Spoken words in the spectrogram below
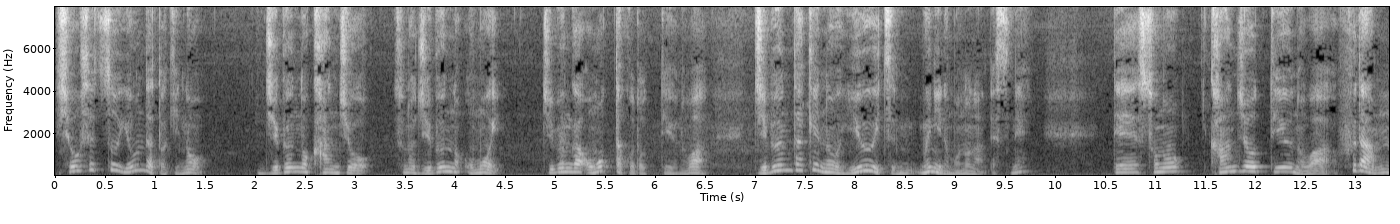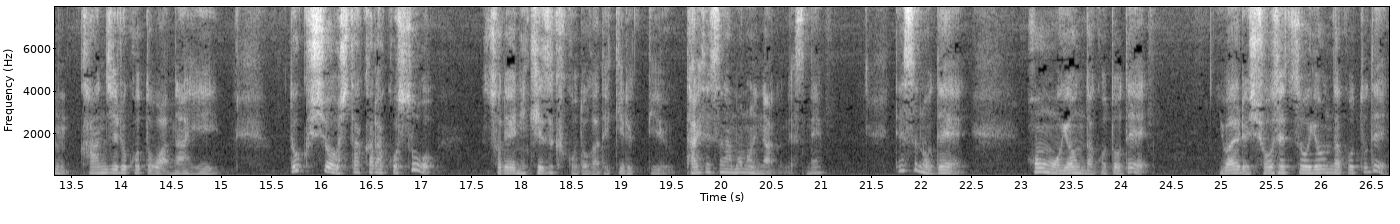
小説を読んだ時の自分の感情その自分の思い自分が思ったことっていうのは自分だけの唯一無二のものなんですね。でその感情っていうのは普段感じることはない。読書をしたからこそそれに気づくことができるっていう大切なものになるんですね。ですので本を読んだことでいわゆる小説を読んだことで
